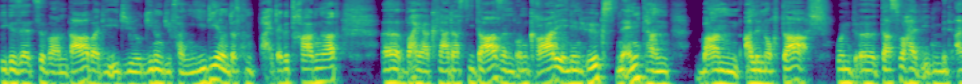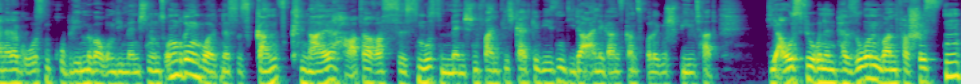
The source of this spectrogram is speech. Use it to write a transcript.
Die Gesetze waren da, aber die Ideologien und die Familien und das man weitergetragen hat, äh, war ja klar, dass die da sind. Und gerade in den höchsten Ämtern waren alle noch da. Und äh, das war halt eben mit einer der großen Probleme, warum die Menschen uns umbringen wollten. Es ist ganz knallharter Rassismus, Menschenfeindlichkeit gewesen, die da eine ganz, ganz Rolle gespielt hat. Die ausführenden Personen waren Faschisten,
